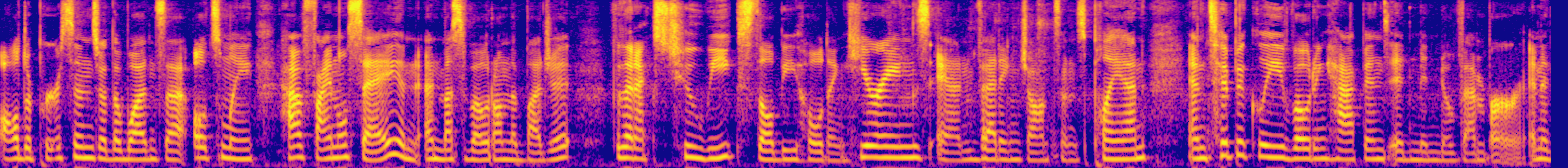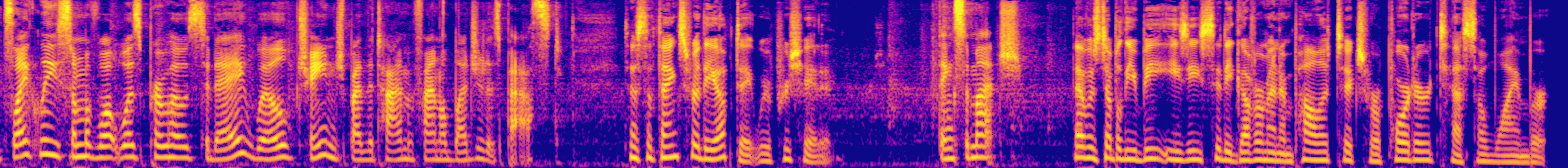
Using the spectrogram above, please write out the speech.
Alderpersons are the ones that ultimately have final say and, and, must vote on the budget. For the next two weeks, they'll be holding hearings and vetting Johnson's plan. And typically, voting happens in mid November. And it's likely some of what was proposed today will change by the time a final budget is passed. Tessa, thanks for the update. We appreciate it. Thanks so much. That was WBEZ City Government and Politics reporter Tessa Weinberg.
